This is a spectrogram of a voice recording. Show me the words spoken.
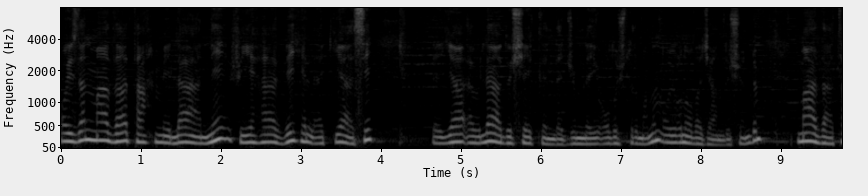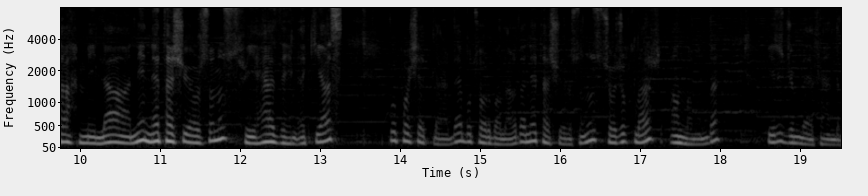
O yüzden maza tahmilani fi hazihil ekyasi ya evladu şeklinde cümleyi oluşturmanın uygun olacağını düşündüm. Maza tahmilani ne taşıyorsunuz fi hazihil ekyas bu poşetlerde bu torbalarda ne taşıyorsunuz çocuklar anlamında bir cümle efendim.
